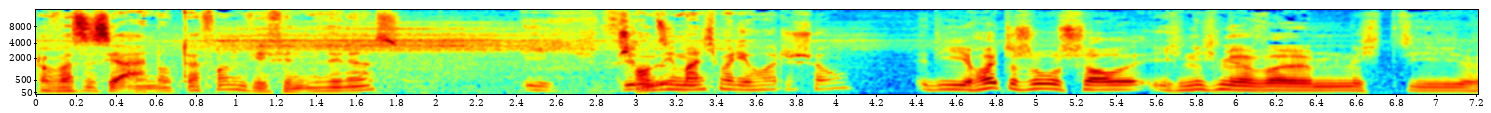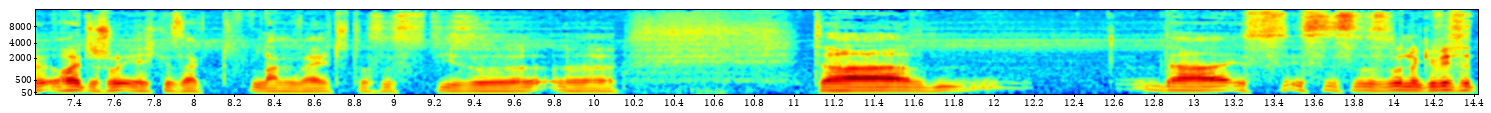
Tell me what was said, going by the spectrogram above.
Aber was ist Ihr Eindruck davon? Wie finden Sie das? Ich Schauen Sie manchmal die Heute-Show? Die Heute-Show schaue ich nicht mehr, weil mich die Heute-Show ehrlich gesagt langweilt. Das ist diese, äh, da, da ist, ist es so eine gewisse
